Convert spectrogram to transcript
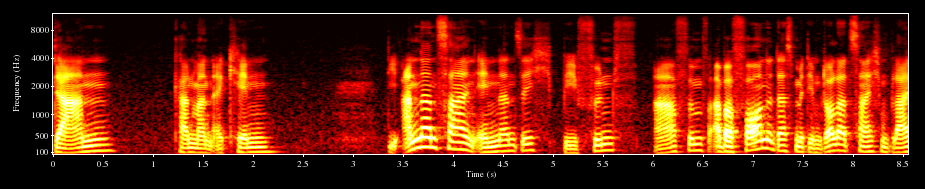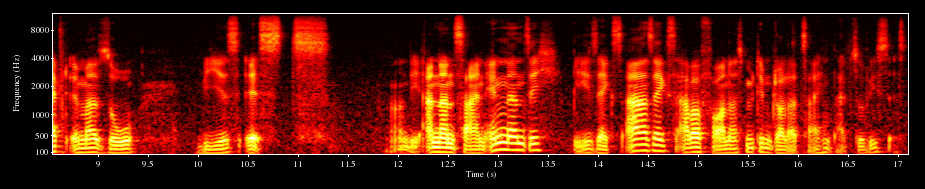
dann kann man erkennen, die anderen Zahlen ändern sich, B5, A5, aber vorne das mit dem Dollarzeichen bleibt immer so, wie es ist. Die anderen Zahlen ändern sich, B6, A6, aber vorne das mit dem Dollarzeichen bleibt so, wie es ist.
